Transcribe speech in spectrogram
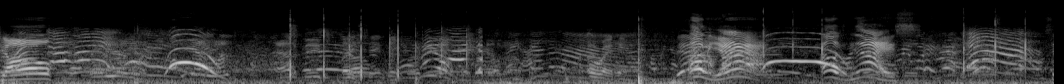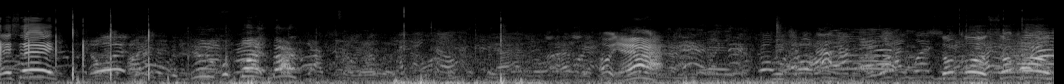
Yes, Joe. Oh, right hand. Oh, yeah! That was nice! Say, say! Beautiful fight, Murph. Oh, yeah! So close, so close!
